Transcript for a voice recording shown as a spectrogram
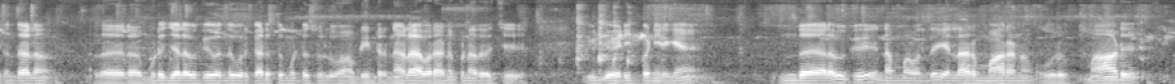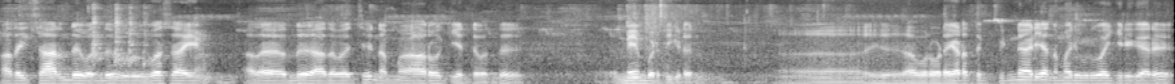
இருந்தாலும் அதை நான் முடிஞ்ச அளவுக்கு வந்து ஒரு கருத்து மட்டும் சொல்லுவோம் அப்படின்றனால அவர் அனுப்புனதை வச்சு வீடியோ எடிட் பண்ணியிருக்கேன். இந்த அளவுக்கு நம்ம வந்து எல்லோரும் மாறணும். ஒரு மாடு அதை சார்ந்து வந்து ஒரு விவசாயம் அதை வந்து அதை வச்சு நம்ம ஆரோக்கியத்தை வந்து மேம்படுத்திக்கிடணும். ஆஹ் இடத்துக்கு பின்னாடியே அந்த மாதிரி உருவாக்கியிருக்காரு.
